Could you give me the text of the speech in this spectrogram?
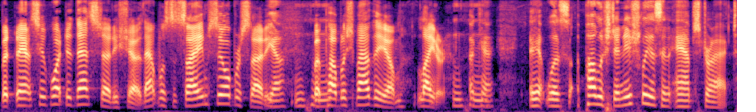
But Nancy, what did that study show? That was the same Silber study, Yeah. but mm-hmm. published by them later. Mm-hmm. Okay. It was published initially as an abstract,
